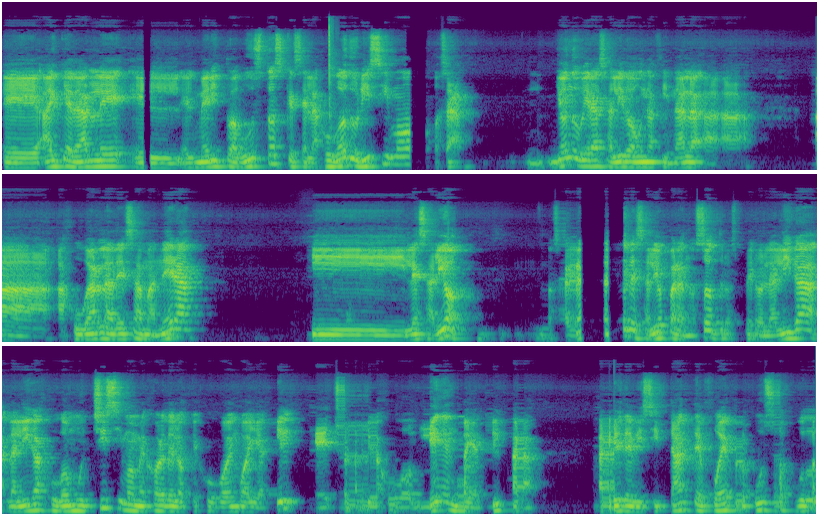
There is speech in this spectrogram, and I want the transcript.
eh, hay que darle el, mérito a Bustos, que se la jugó durísimo. O sea, yo no hubiera salido a una final a, a jugarla de esa manera y le salió a le salió para nosotros, pero la liga, la liga jugó muchísimo mejor de lo que jugó en Guayaquil. De hecho, la liga jugó bien en Guayaquil para, ir de visitante, fue, propuso, pudo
